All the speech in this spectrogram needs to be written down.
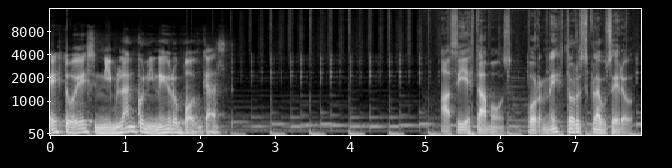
Esto es Ni Blanco ni Negro Podcast. Así estamos, por Néstor Clausero.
